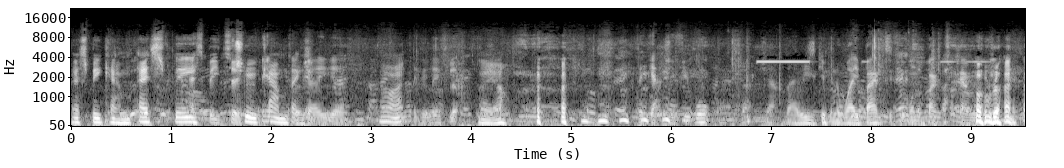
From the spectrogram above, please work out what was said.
SB cam, SB, SB2. two Yeah, campers. A, uh, All right, take a leaflet. there you are. I think actually, if you walk that there, he's giving away bags if you want a bag to carry. All right,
